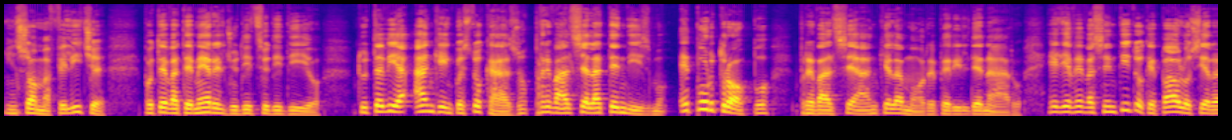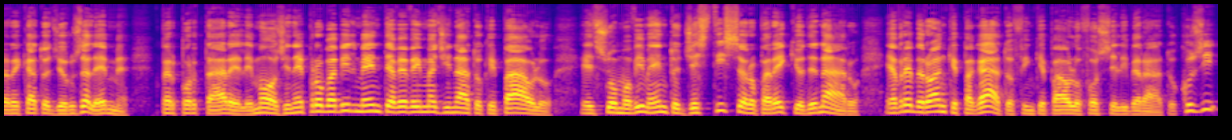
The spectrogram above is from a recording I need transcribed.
Insomma, Felice poteva temere il giudizio di Dio, tuttavia anche in questo caso prevalse l'attendismo e purtroppo prevalse anche l'amore per il denaro. Egli aveva sentito che Paolo si era recato a Gerusalemme per portare elemosine e probabilmente aveva immaginato che Paolo e il suo movimento gestissero parecchio denaro e avrebbero anche pagato affinché Paolo fosse liberato. Così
